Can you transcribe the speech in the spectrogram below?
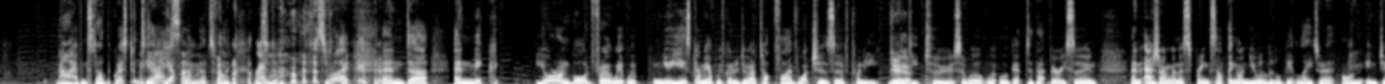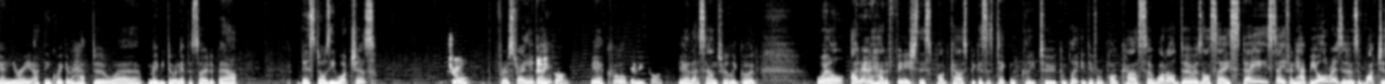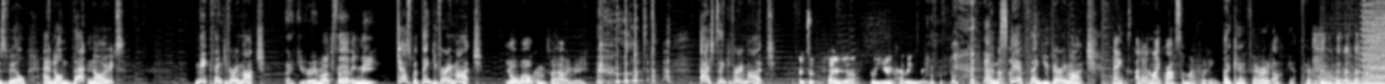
no, I haven't started the questions yet. Okay, Yep, so- no, that's fine. Random. That's right. and uh, and Mick, you're on board for we, we, New Year's coming up. We've got to do our top five watches of 2022. So we'll, we'll we'll get to that very soon. And Ash, I'm going to spring something on you a little bit later on in January. I think we're going to have to uh, maybe do an episode about best Aussie watches Sure. for Australia Day. Anytime. Yeah, cool. Anytime. Yeah, that sounds really good. Well, I don't know how to finish this podcast because it's technically two completely different podcasts. So, what I'll do is I'll say, stay safe and happy, all residents of Watchersville. And on that note, Mick, thank you very much. Thank you very much for having me. Jasper, thank you very much. You're welcome for having me. Ash, thank you very much. It's a pleasure for you having me. And Steph, thank you very much. Thanks. I don't like grass on my pudding. Okay, fair enough. Yeah, fair enough.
